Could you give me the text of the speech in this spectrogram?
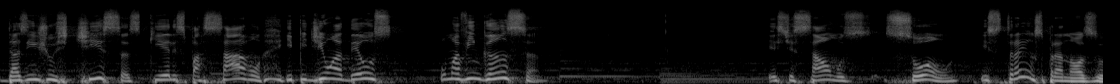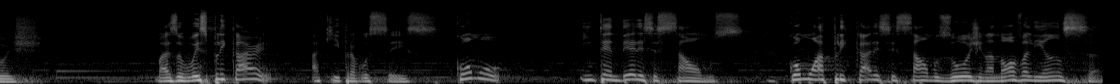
das injustiças que eles passavam e pediam a Deus uma vingança. Estes salmos soam estranhos para nós hoje, mas eu vou explicar aqui para vocês como entender esses salmos, como aplicar esses salmos hoje na nova aliança.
